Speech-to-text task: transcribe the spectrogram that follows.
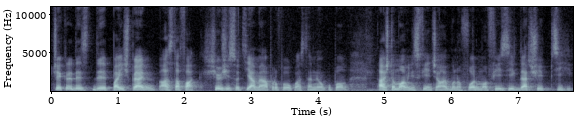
ce credeți, de 14 ani asta fac. Și eu și soția mea, apropo, cu asta ne ocupăm, așteptăm oamenii să fie în cea mai bună formă fizic, dar și psihic.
